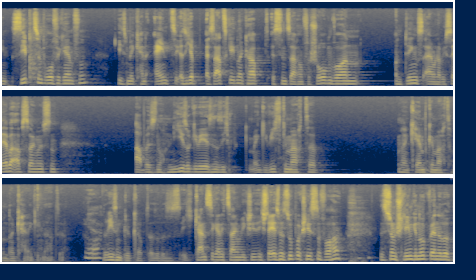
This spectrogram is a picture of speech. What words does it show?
In 17 Profikämpfen ist mir kein einziger, also ich habe Ersatzgegner gehabt, es sind Sachen verschoben worden und Dings, einmal habe ich selber absagen müssen, aber es ist noch nie so gewesen, dass ich mein Gewicht gemacht habe, mein Camp gemacht habe und dann keine Gegner hatte. Ja. Riesenglück gehabt. Also das ist, ich kann es dir gar nicht sagen, wie geschissen. Ich stelle es mir super geschissen vor. Das ist schon schlimm genug, wenn du,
